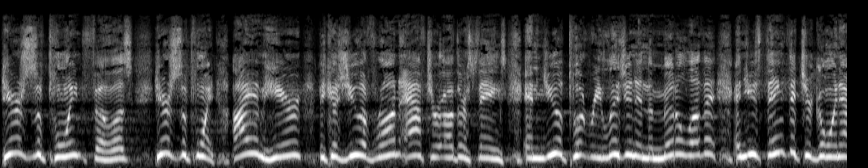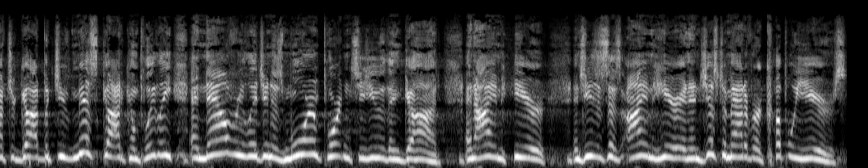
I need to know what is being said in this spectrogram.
Here's the point, fellas. Here's the point. I am here because you have run after other things and you have put religion in the middle of it and you think that you're going after God, but you've missed God completely. And now religion is more important to you than God. And I am here. And Jesus says, I am here. And in just a matter of a couple years,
